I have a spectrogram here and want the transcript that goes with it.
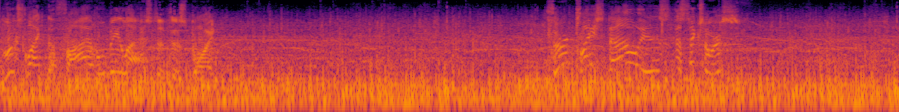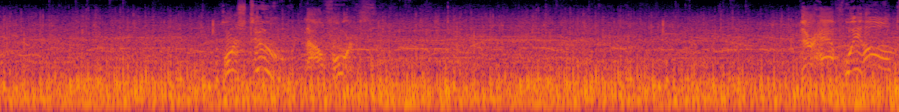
It looks like the five will be last at this point. Third place now is the six horse. Horse two, now fourth. They're halfway home.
